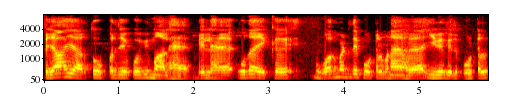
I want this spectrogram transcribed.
50000 ਤੋਂ ਉੱਪਰ ਜੇ ਕੋਈ ਵੀ ਮਾਲ ਹੈ ਬਿੱਲ ਹੈ ਉਹਦਾ ਇੱਕ ਗਵਰਨਮੈਂਟ ਦੇ ਪੋਰਟਲ ਬਣਾਇਆ ਹੋਇਆ ਈਵੇ ਬਿੱਲ ਪੋਰਟਲ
